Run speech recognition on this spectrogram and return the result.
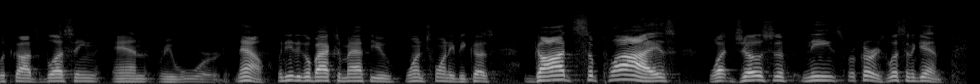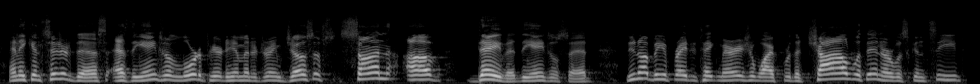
with God's blessing and reward. Now, we need to go back to Matthew 120 because God supplies what Joseph needs for courage. Listen again. And he considered this as the angel of the Lord appeared to him in a dream. Joseph, son of David, the angel said, Do not be afraid to take Mary as your wife, for the child within her was conceived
